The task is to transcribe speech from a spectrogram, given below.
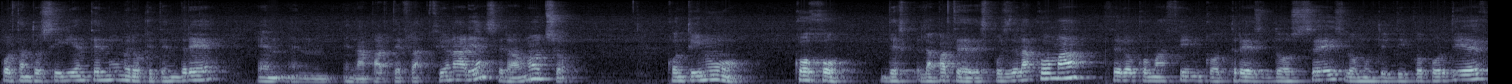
Por tanto, el siguiente número que tendré en, en la parte fraccionaria será un 8. Continúo, cojo la parte de después de la coma, 0,5326 lo multiplico por 10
